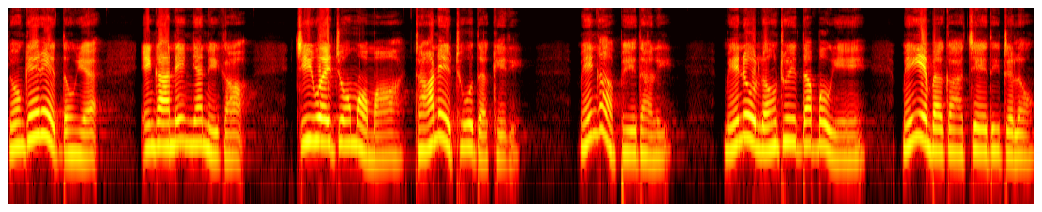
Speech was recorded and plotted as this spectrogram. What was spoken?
လွန်ခဲ့တဲ့၃ရက်အင်္ဂါနေ့ညနေကကြီးဝဲကျွန်းပေါ်မှာဓားနဲ့ထိုးတက်ခဲ့တယ်မင်းကဖေးတန်းလေးမင်းတို့လုံးထွေးတပ်ပုတ်ရင်မင်းရဲ့ဘက်ကကျဲသည့်တလုံး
